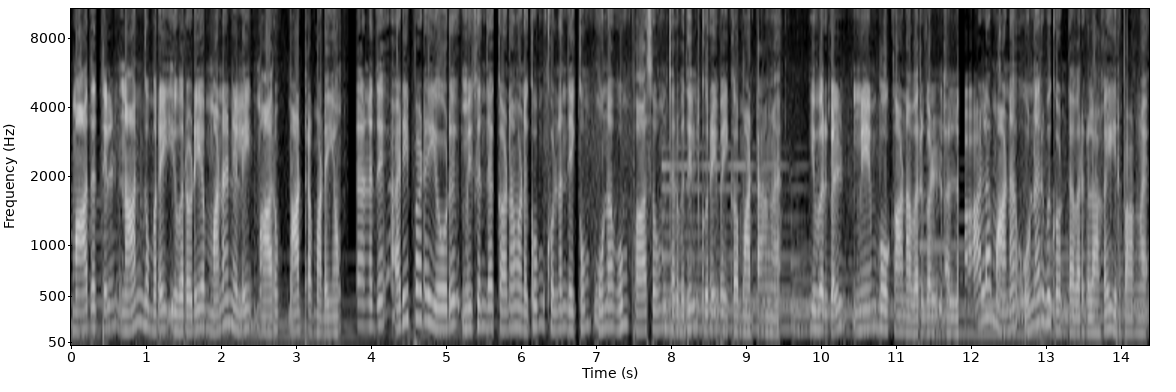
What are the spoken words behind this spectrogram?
மாதத்தில் நான்கு முறை இவருடைய மனநிலை மாறும் மாற்றமடையும். தனது அடிப்படையோடு மிகுந்த கணவனுக்கும் குழந்தைக்கும் உணவும் பாசமும் தருவதில் குறை வைக்க மாட்டாங்க. இவர்கள் மேம்போக்கானவர்கள் அல்ல ஆழமான உணர்வு கொண்டவர்களாக இருப்பாங்க.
